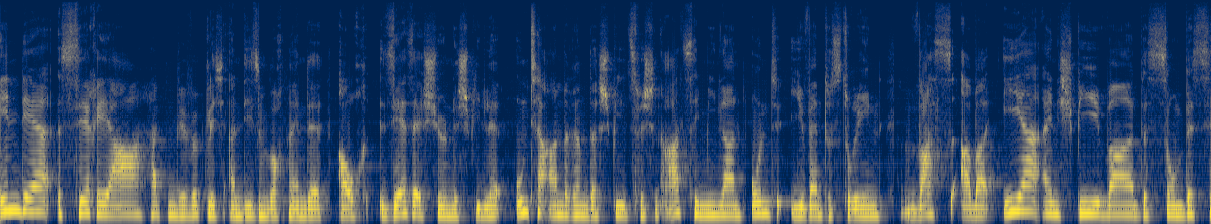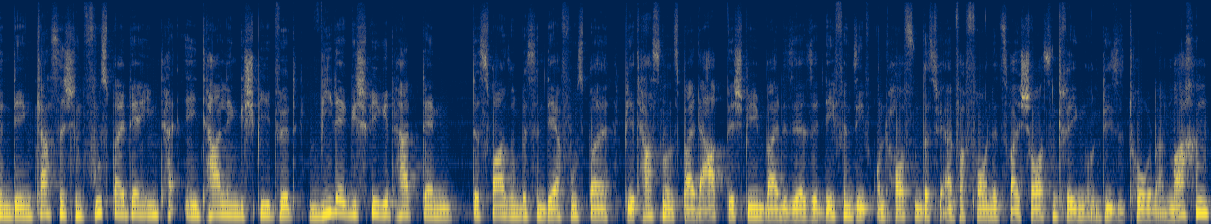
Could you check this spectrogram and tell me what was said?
In der Serie A hatten wir wirklich an diesem Wochenende auch sehr, sehr schöne Spiele. Unter anderem das Spiel zwischen AC Milan und Juventus Turin, was aber eher ein Spiel war, das so ein bisschen den klassischen Fußball, der in Italien gespielt wird, wieder gespiegelt hat. Denn das war so ein bisschen der Fußball. Wir tasten uns beide ab, wir spielen beide sehr, sehr defensiv und hoffen, dass wir einfach vorne zwei Chancen kriegen und diese Tore dann machen.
